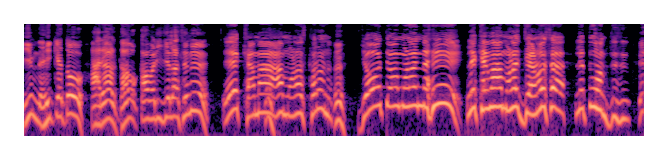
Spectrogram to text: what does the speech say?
એમ નહીં કેતો આરે અડધા ઓકા વળી ગયેલા છે ને. એ ખેમા આ માણસ ખરો ને. જો તો માણસ નહીં. લે ખેમા આ માણસ જાણો છે. એટલે તું સમજુ છું. એ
